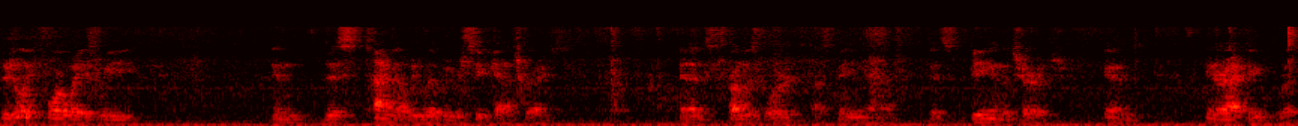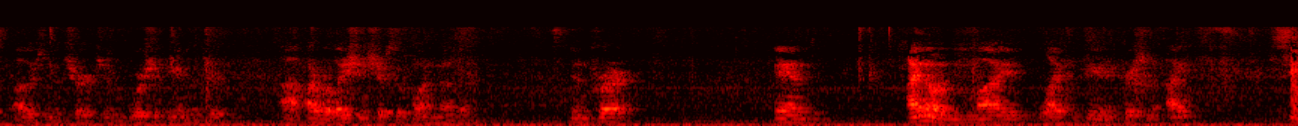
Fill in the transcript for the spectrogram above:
There's only four ways we, in this time that we live, we receive God's grace. And it's from His Word, us being in it. It's being in the church and interacting with others in the church and worshiping in the church. Uh, our relationships with one another in prayer. And I know in my life of being a Christian, I see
